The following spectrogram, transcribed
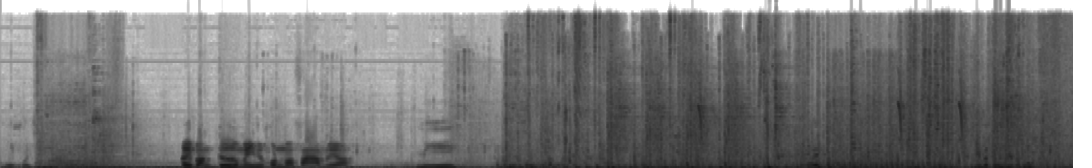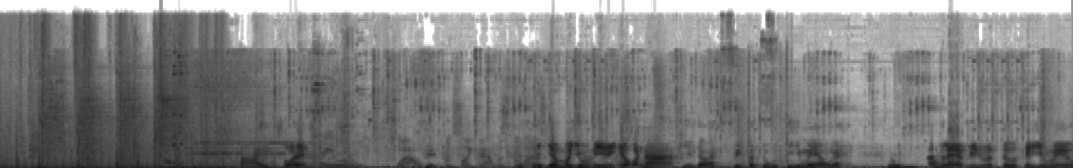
กลัวคนจีเฮ้ยบังเกอร์ไม่มีคนมาฟาร์มเลยเหรอ มีก็ประตูเปิดอยู่เฮ้ยปิดประตูปิดประตูตายสวย หายเลย Wow. Looks like that was the ไอ้ last. เหี้ยมาอยู่นี่ได้ไงวะหน้าพีทจะไหมปิดประตูตีแมวไง นั่นแหละปิดประตูตีเมล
